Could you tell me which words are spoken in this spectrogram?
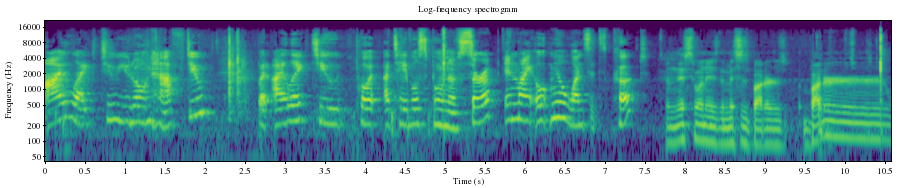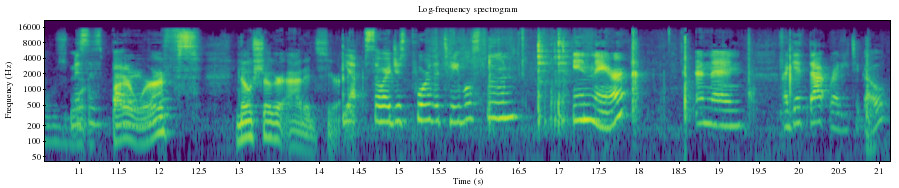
I like to, you don't have to, but I like to put a tablespoon of syrup in my oatmeal once it's cooked. And this one is the Mrs. Butters Butters Mrs. Butterworth's no sugar added syrup. Yep, so I just pour the tablespoon in there and then I get that ready to go.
